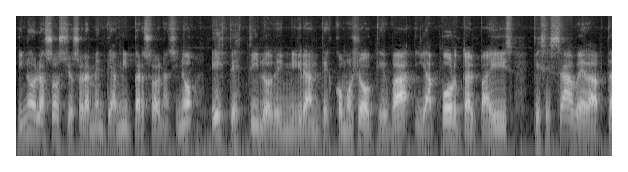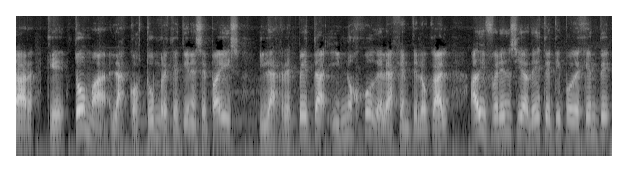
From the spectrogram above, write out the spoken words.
Y no lo asocio solamente a mi persona, sino este estilo de inmigrantes como yo, que va y aporta al país, que se sabe adaptar, que toma las costumbres que tiene ese país y las respeta y no jode a la gente local, a diferencia de este tipo de gente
